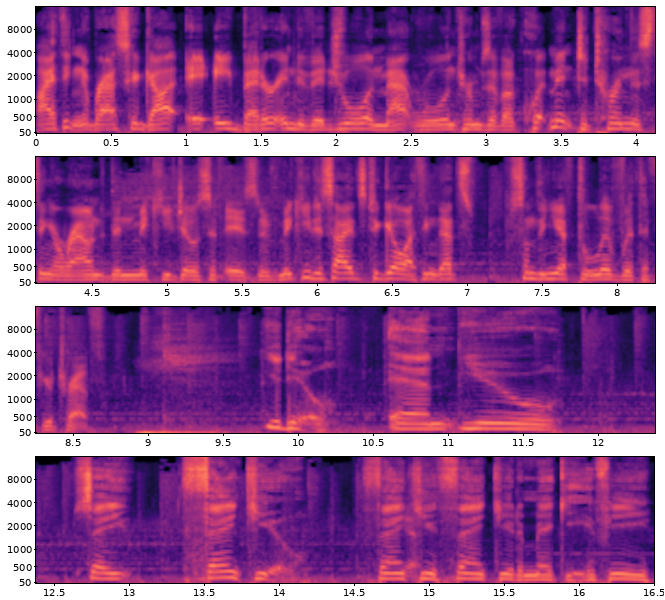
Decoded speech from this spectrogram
I think Nebraska got a, a, better individual in Matt Rhule in terms of equipment to turn this thing around than Mickey Joseph is. And if Mickey decides to go, I think that's something you have to live with if you're Trev. You do. And you say thank you, thank yes. you, thank you to Mickey. If he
